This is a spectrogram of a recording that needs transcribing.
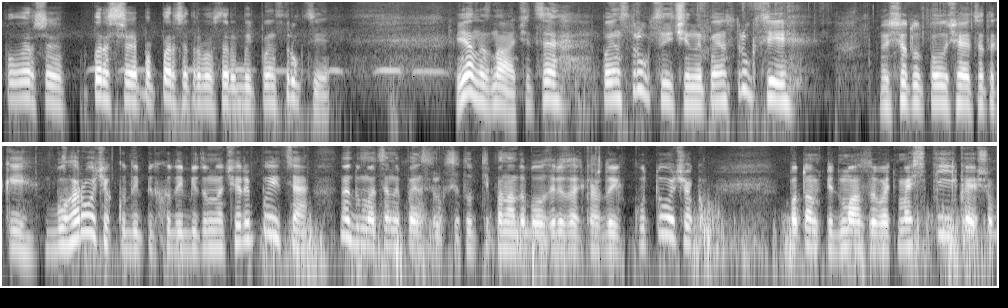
по-перше, перше, по-перше, треба все робити по інструкції. Я не знаю, чи це по інструкції, чи не по інструкції. Ось що тут виходить такий бугарочок, куди підходить бітумна черепиця. Ну, я думаю, це не по інструкції. Тут типу, треба було зрізати кожний куточок, потім підмазувати мастійкою, щоб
